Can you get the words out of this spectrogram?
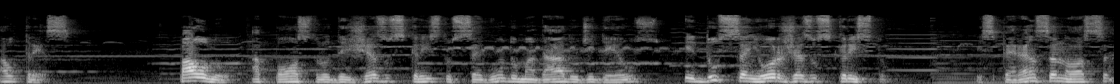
ao 3. Paulo, apóstolo de Jesus Cristo segundo o mandado de Deus, e do Senhor Jesus Cristo, esperança nossa,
